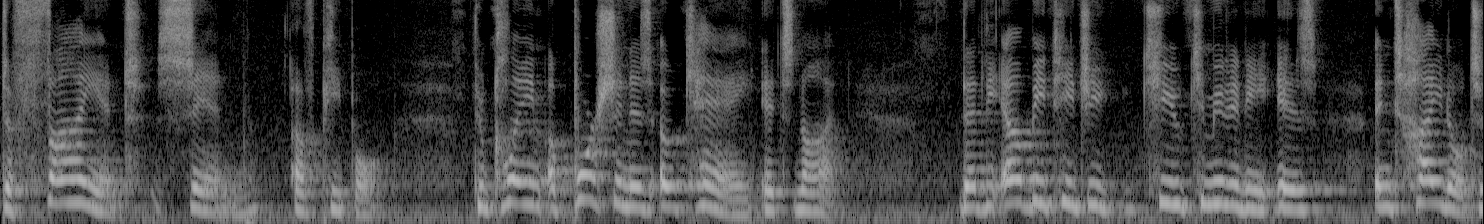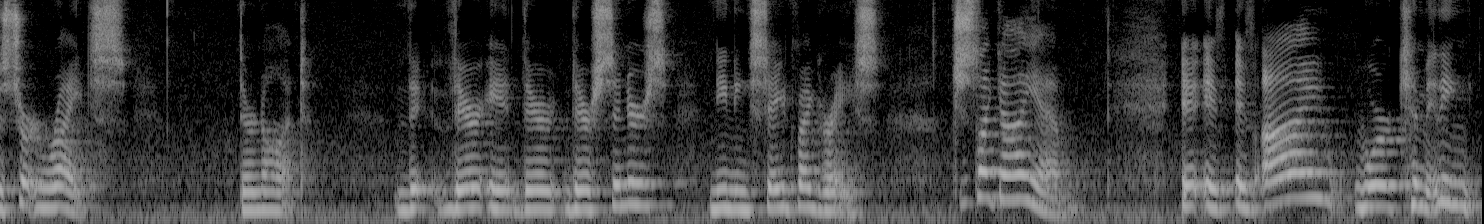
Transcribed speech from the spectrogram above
defiant sin of people who claim abortion is okay, it's not. That the LGBTQ community is entitled to certain rights, they're not. They're, they're, they're sinners needing saved by grace, just like I am. If, if I were committing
